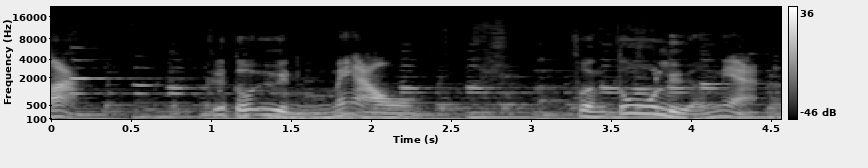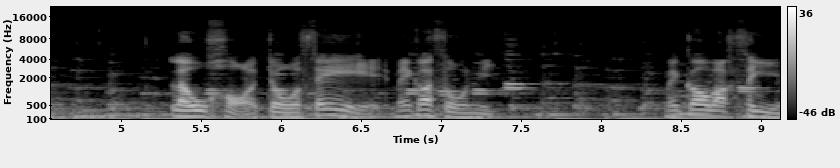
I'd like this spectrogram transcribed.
มาก คือตัวอื่นไม่เอา ส่วนตู้เหลืองเนี่ย เราขอโจเซ่ไม่ก็โซนิกไม่ก็วัคซีน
